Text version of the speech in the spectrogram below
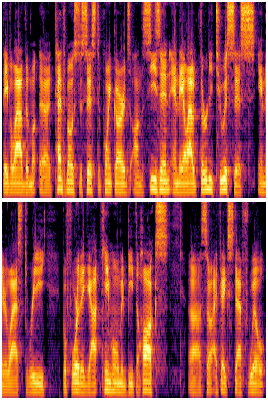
They've allowed the uh, 10th most assists to point guards on the season, and they allowed 32 assists in their last three before they got came home and beat the Hawks. Uh, so I think Steph will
